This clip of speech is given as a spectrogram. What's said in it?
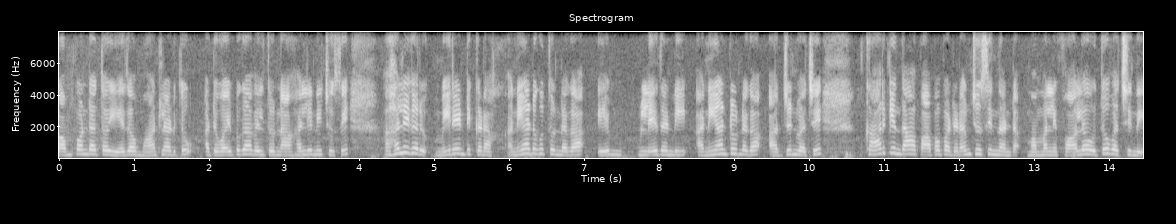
కాంపౌండర్తో ఏదో మాట్లాడుతూ అటువైపుగా వెళ్తున్న అహల్యని చూసి అహల్య గారు మీరేంటి ఇక్కడ అని అడుగుతుండగా ఏం లేదండి అని అంటుండగా అర్జున్ వచ్చి కార్ కింద ఆ పాప పడడం చూసిందంట. మమ్మల్ని ఫాలో అవుతూ వచ్చింది.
